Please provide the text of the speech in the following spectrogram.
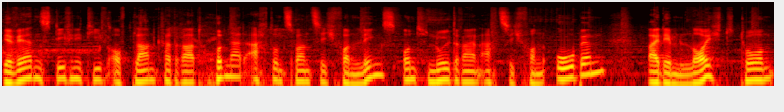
Wir werden es definitiv auf Planquadrat 128 von links und 083 von oben bei dem Leuchtturm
